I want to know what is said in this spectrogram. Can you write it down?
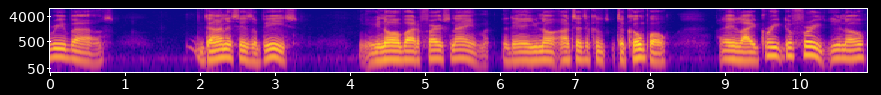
rebounds. Giannis is a beast. You know him by the first name. Then you know Antetokounmpo. They like Greek the Freak, you know.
